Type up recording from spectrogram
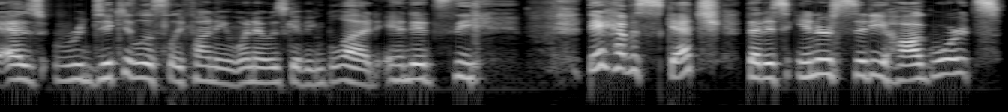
as ridiculously funny when I was giving blood, and it's the they have a sketch that is inner city Hogwarts.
